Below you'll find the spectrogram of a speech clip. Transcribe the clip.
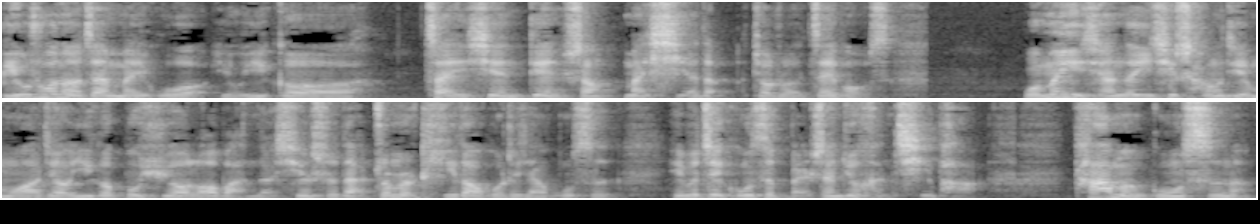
比如说呢，在美国有一个在线电商卖鞋的，叫做 Zappos。我们以前的一期长节目啊，叫《一个不需要老板的新时代》，专门提到过这家公司，因为这公司本身就很奇葩。他们公司呢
